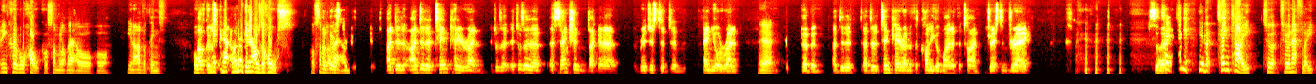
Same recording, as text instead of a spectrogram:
an Incredible Hulk or something like that, or, or you know, other things, or a making out, or making out I was a horse or something I've like that. I did I did a 10k run. It was a it was a, a sanctioned like a registered and annual run. Yeah, Durban. I did it. I did a 10k run with a colleague of mine at the time, dressed in drag. so yeah, but 10k to a, to an athlete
